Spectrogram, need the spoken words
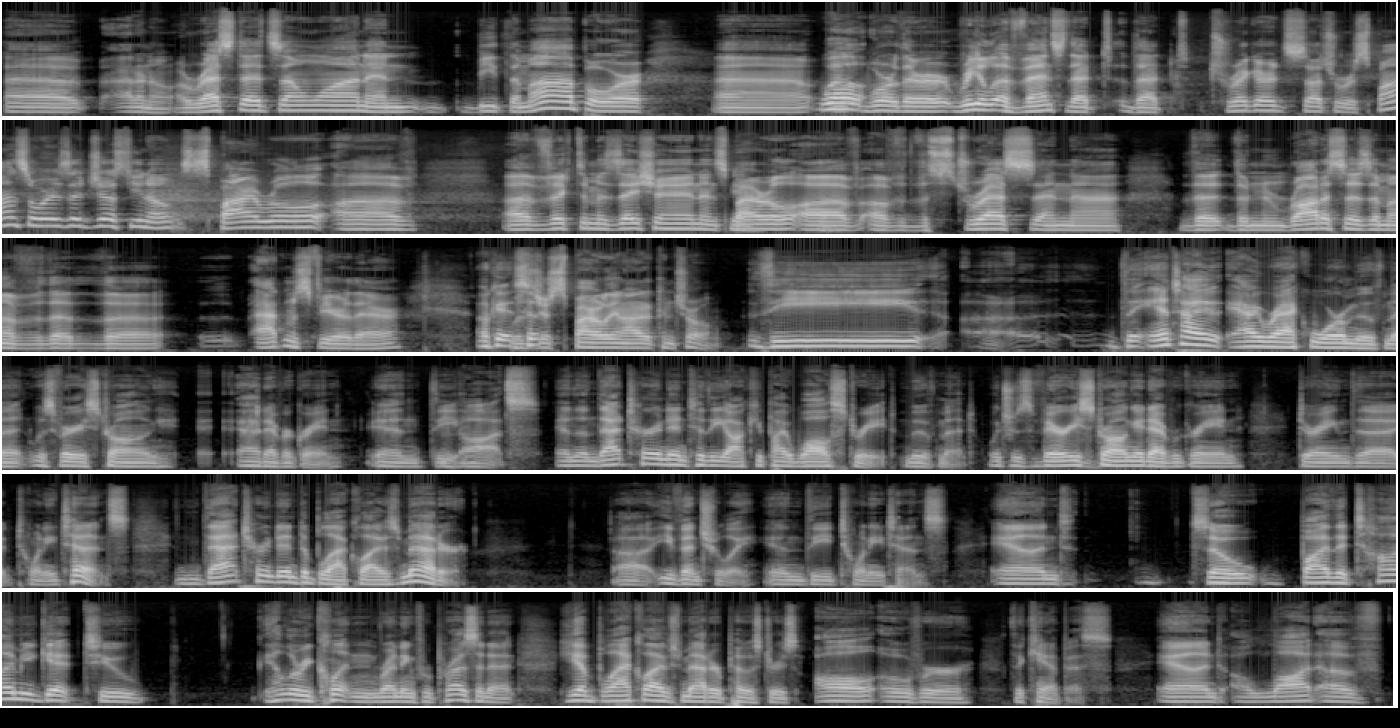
uh, I don't know, arrested someone and beat them up, or uh, Well- were there real events that that triggered such a response, or is it just you know spiral of of victimization and spiral of of the stress and uh, the the neuroticism of the the atmosphere there Okay, was so just spiraling out of control. the uh, the anti-Iraq war movement was very strong at Evergreen in the aughts, and then that turned into the Occupy Wall Street movement, which was very strong at Evergreen during the 2010s. That turned into Black Lives Matter uh, eventually in the 2010s, and so by the time you get to Hillary Clinton running for president, you have Black Lives Matter posters all over the campus and a lot of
